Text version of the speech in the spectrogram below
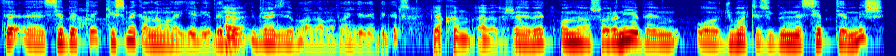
te, e, sebete kesmek anlamına geliyor. Belki Evet. İbranice'de bu anlamına falan gelebilir. Yakın evet hocam. Evet. Ondan sonra niye benim o cumartesi gününe sept denmiş?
